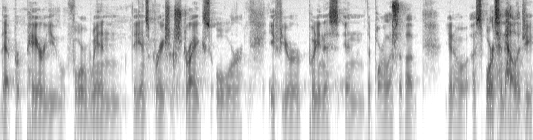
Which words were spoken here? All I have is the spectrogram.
that prepare you for when the inspiration strikes or if you're putting this in the parlance of a you know a sports analogy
